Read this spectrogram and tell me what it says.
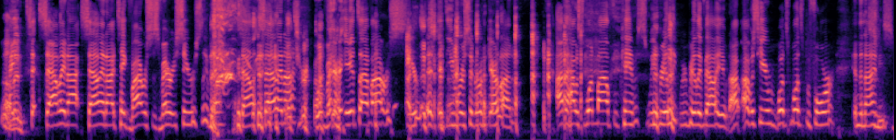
Well, Hey, then- Sally and I, Sally and I take viruses very seriously. Man. Sally, Sally and I, right. we're very anti-virus here at, at the University of North Carolina. I have a house one mile from campus. We really, we really value it. I, I was here once, once before in the nineties.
